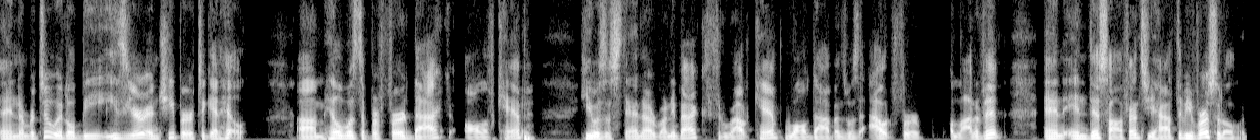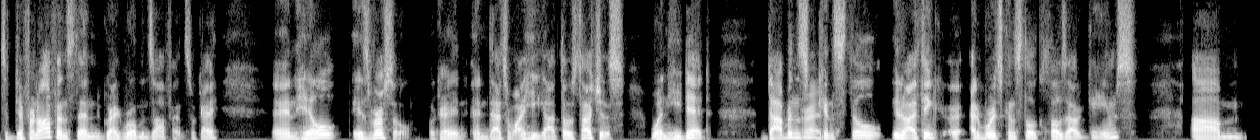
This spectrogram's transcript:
and number two, it'll be easier and cheaper to get Hill. Um, Hill was the preferred back all of camp. He was a standout running back throughout camp while Dobbins was out for a lot of it. And in this offense, you have to be versatile. It's a different offense than Greg Roman's offense. Okay. And Hill is versatile. Okay. And that's why he got those touches when he did. Dobbins Right. can still, you know, I think uh, Edwards can still close out games. Um,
